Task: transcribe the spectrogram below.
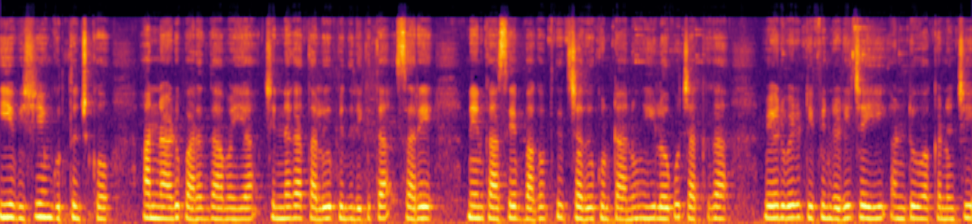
ఈ విషయం గుర్తుంచుకో అన్నాడు పరందామయ్య చిన్నగా తలూపింది లిఖిత. సరే నేను కాసేపు భగవద్గీత చదువుకుంటాను. ఈలోపు చక్కగా వేడివేడి టిఫిన్ రెడీ చెయ్యి అంటూ అక్కడి నుంచి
